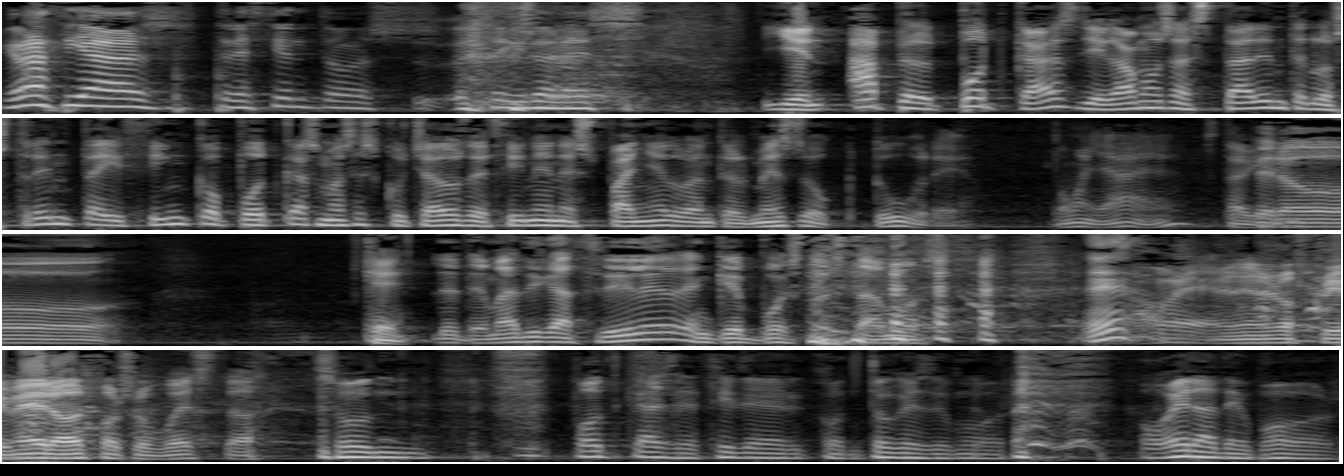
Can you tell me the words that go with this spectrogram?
Gracias, 300 seguidores. Y en Apple Podcast llegamos a estar entre los 35 podcasts más escuchados de cine en España durante el mes de octubre. Toma ya, ¿eh? Está bien. Pero, ¿Qué? ¿de temática thriller en qué puesto estamos? ¿Eh? Hombre, en los primeros, por supuesto. Es un podcast de thriller con toques de humor. O era de humor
